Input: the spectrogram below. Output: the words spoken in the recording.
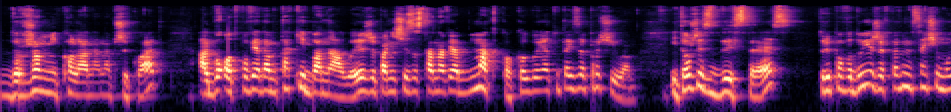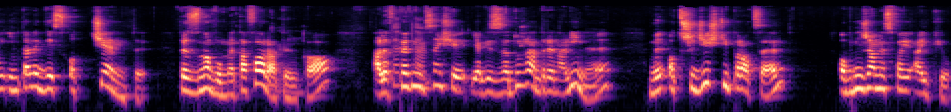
drżą mi kolana na przykład, albo odpowiadam takie banały, że pani się zastanawia, matko, kogo ja tutaj zaprosiłam. I to już jest dystres, który powoduje, że w pewnym sensie mój intelekt jest odcięty. To jest znowu metafora tylko, ale w tak, pewnym tak. sensie, jak jest za dużo adrenaliny, my o 30% obniżamy swoje IQ.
